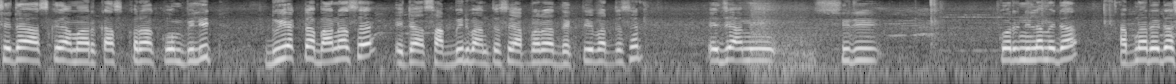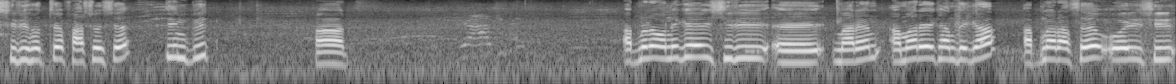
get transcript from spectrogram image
সেটা আজকে আমার কাজ করা কমপ্লিট দুই একটা বান আছে, এটা সাব্বির বানতেছে, আপনারা দেখতেই পারতেছেন। এই যে আমি সিঁড়ি করে নিলাম এটা। আপনার এটা সিঁড়ি হচ্ছে ফার্স্ট হয়েছে, তিন ফিট। আর আপনারা অনেকেই সিঁড়ি মারেন। আমার এখান থেকে আপনার আছে ওই সিঁড়ি-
